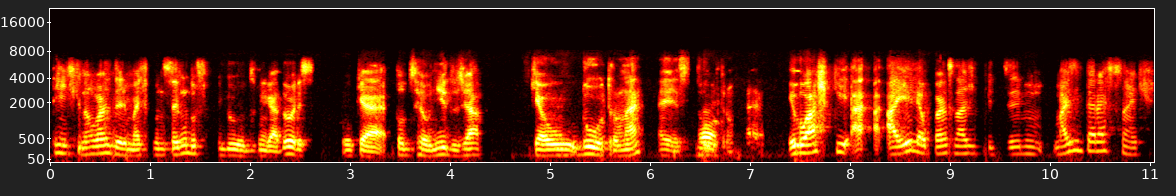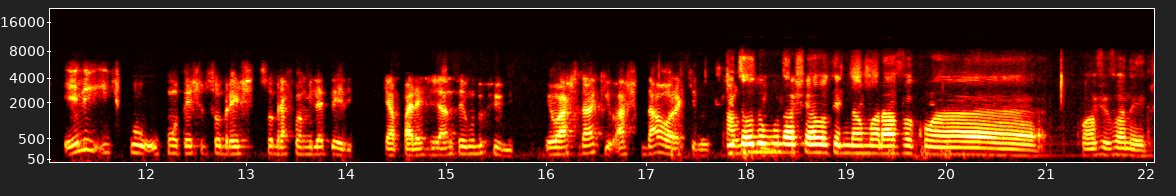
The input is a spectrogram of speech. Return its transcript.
Tem gente que não gosta dele, mas tipo, no segundo filme do- dos Vingadores, o que é Todos Reunidos já, que é o do Ultron, né? É esse, do É. Ultron. Eu acho que a, a- ele é o personagem mais interessante. Ele e, tipo, o contexto sobre, a- sobre a família dele, que aparece já no segundo filme. Eu acho, daqui, acho da hora aquilo. Que todo mundo achava que ele namorava com a. com a Viúva Negra.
